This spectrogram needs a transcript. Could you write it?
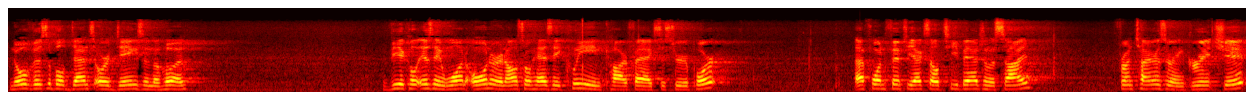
No visible dents or dings in the hood. The vehicle is a one owner and also has a clean Carfax history report. F-150 XLT badge on the side. Front tires are in great shape.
